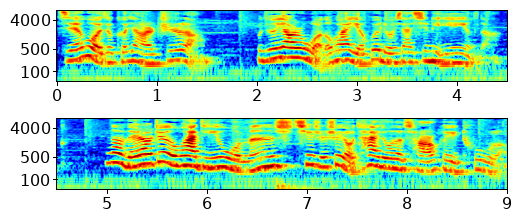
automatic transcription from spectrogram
结果就可想而知了。我觉得要是我的话，也会留下心理阴影的。那围绕这个话题，我们其实是有太多的槽可以吐了。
